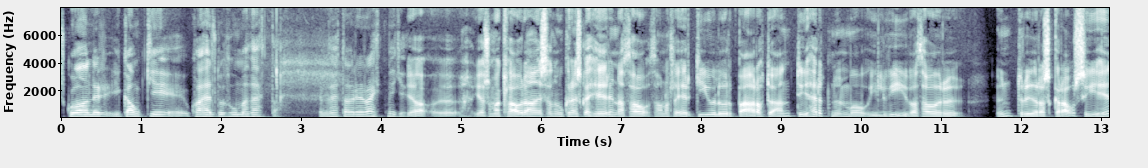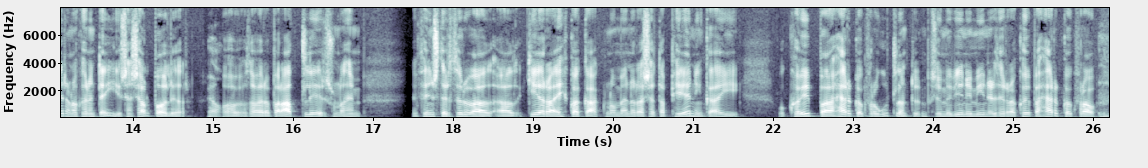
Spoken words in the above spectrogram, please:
skoðanir í gangi hvað heldur þú með þetta? Hefur þetta verið rætt mikið? Já, uh, já sem að klára aðeins að ukrainska herin að þá, þá náttúrulega er gífulegur baráttu andi í hernum og í Lvíf að þá eru hundruður að skrási í herin á hverjum degi sem sjálfbáðliðar og þá eru bara allir svona þeim, þeim finnst þeir þurfa að, að gera eitthvað gagn og mennur að setja peninga í og kaupa hergögg frá útlöndum. Sem er vinið mínir þeirra að kaupa hergögg frá, mm.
